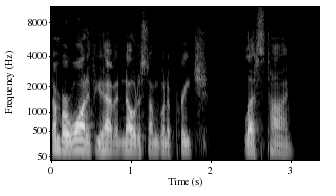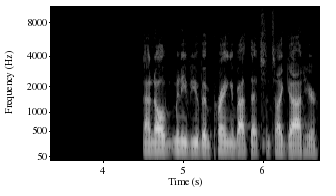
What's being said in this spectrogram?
Number one, if you haven't noticed, I'm going to preach less time. I know many of you have been praying about that since I got here.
